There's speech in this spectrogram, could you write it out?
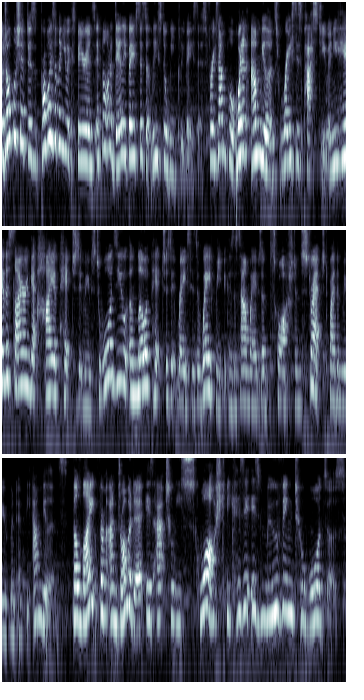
A Doppler shift is probably something you experience, if not on a daily basis, at least a weekly basis. For example, when an ambulance races past you and you hear the siren get higher pitch as it moves towards you and lower pitch as it races away from you because the sound waves are squashed and stretched by the movement of the ambulance. The light from Andromeda is actually squashed because it is moving towards us.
